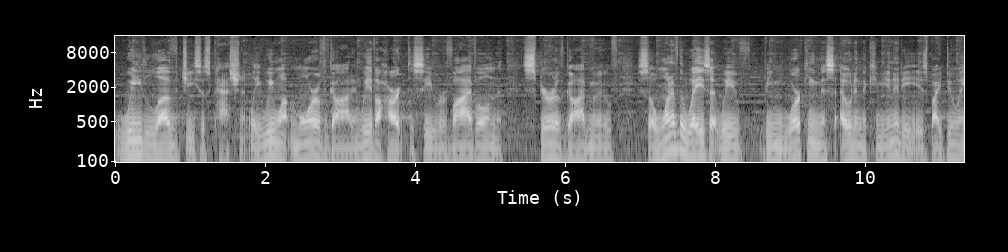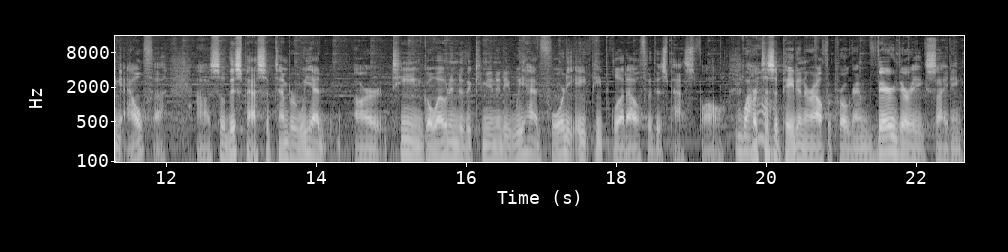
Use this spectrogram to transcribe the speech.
We love Jesus passionately. We want more of God, and we have a heart to see revival and the Spirit of God move. So, one of the ways that we've been working this out in the community is by doing Alpha. Uh, so this past September, we had our team go out into the community. We had 48 people at Alpha this past fall wow. participate in our Alpha program. Very, very exciting.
